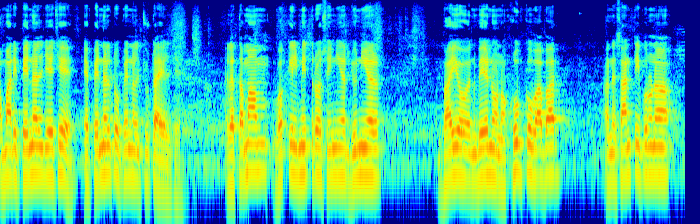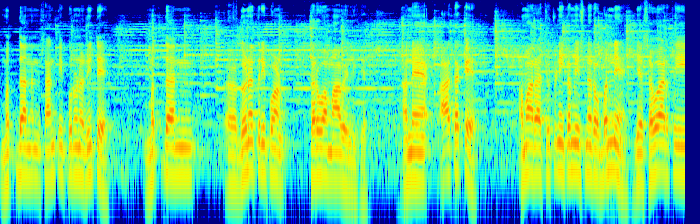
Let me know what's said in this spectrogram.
અમારી પેનલ જે છે એ પેનલ ટુ પેનલ ચૂંટાયેલ છે. એટલે તમામ વકીલ મિત્રો, સિનિયર, જુનિયર, ભાઈઓ અને બહેનોનો ખૂબ ખૂબ આભાર અને શાંતિપૂર્ણ મતદાન અને શાંતિપૂર્ણ રીતે મતદાન ગણતરી પણ કરવામાં આવેલી છે. અને આ તકે અમારા ચૂંટણી કમિશનરો બંને જે સવારથી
